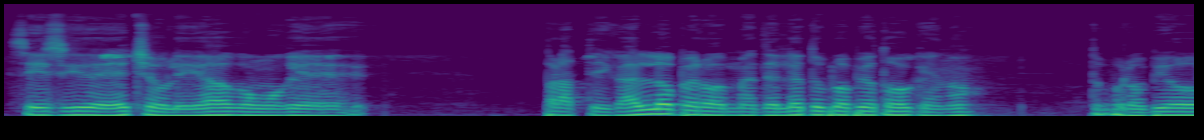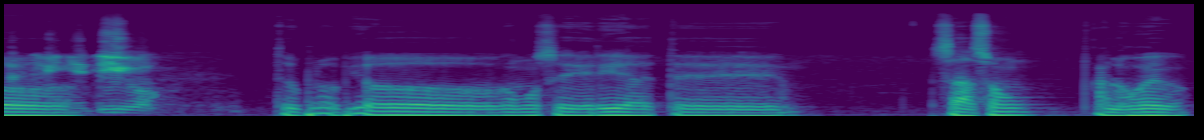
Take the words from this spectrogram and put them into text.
Sí, sí, de hecho, obligado como que practicarlo, pero meterle tu propio toque, ¿no? Tu propio... Definitivo. Tu propio, ¿cómo se diría? Este... Sazón al juego.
